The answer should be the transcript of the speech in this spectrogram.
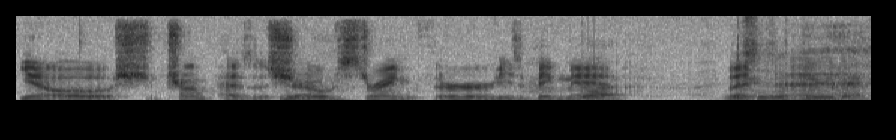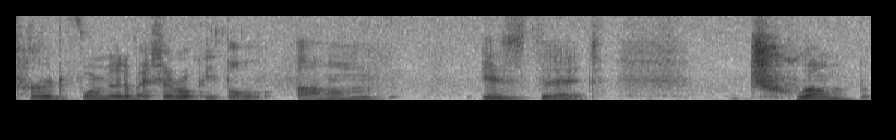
you know. Oh, sh- Trump has a show Yeah. of strength, or he's a big man. Yeah. this But, is a theory uh, that I've heard formulated by several people. Um, is that Trump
